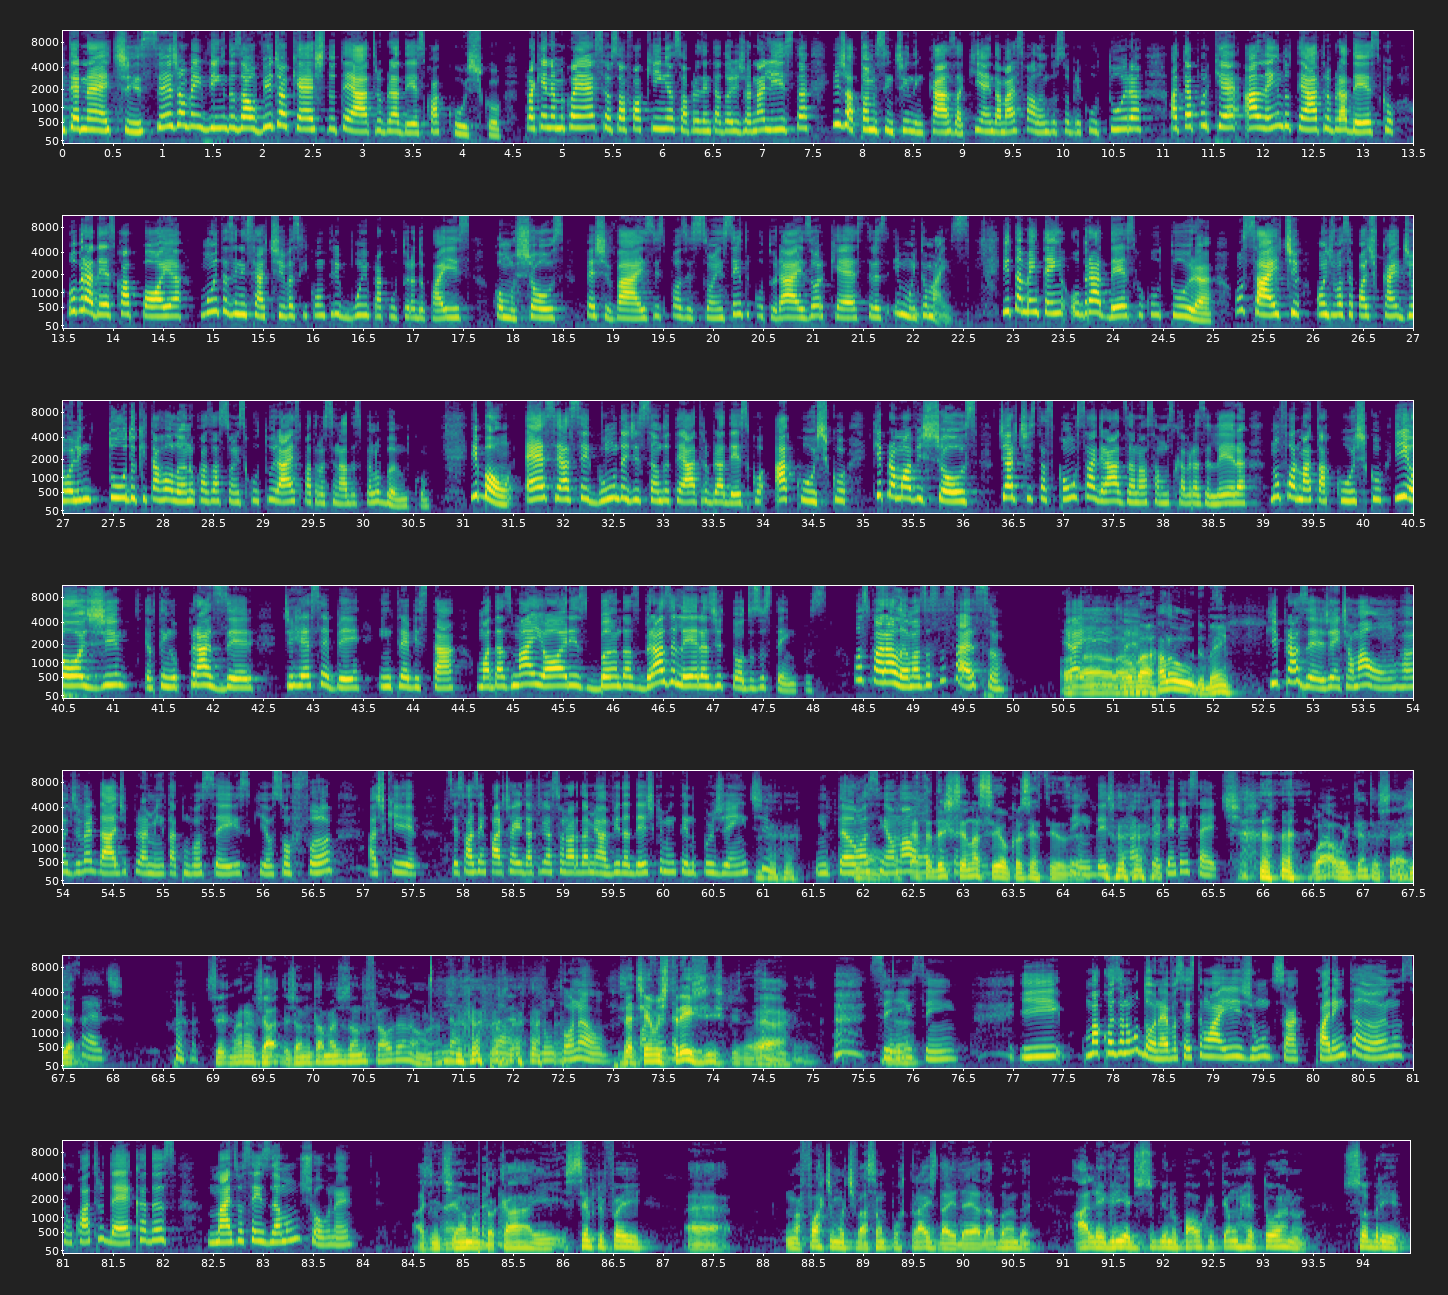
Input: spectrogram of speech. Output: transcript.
internet! Sejam bem-vindos ao videocast do Teatro Bradesco Acústico. Para quem não me conhece, eu sou a Foquinha, sou apresentadora e jornalista e já estou me sentindo em casa aqui, ainda mais falando sobre cultura, até porque, além do Teatro Bradesco, o Bradesco apoia muitas iniciativas que contribuem para a cultura do país, como shows, festivais, exposições, centros culturais, orquestras e muito mais. E também tem o Bradesco Cultura, um site onde você pode ficar de olho em tudo que está rolando com as ações culturais patrocinadas pelo banco. E bom, essa é a segunda edição do Teatro Bradesco Acústico, que promove shows de artistas consagrados à nossa música brasileira no formato acústico. E hoje eu tenho o prazer de receber e entrevistar uma das maiores bandas brasileiras de todos os tempos os Paralamas do Sucesso. Olá, e aí, olá, gente? Olá. Alô. Tudo bem? Que prazer, gente. É uma honra, de verdade, para mim estar com vocês, que eu sou fã. Acho que vocês fazem parte aí da trilha sonora da minha vida desde que eu me entendo por gente. Então, assim, é uma honra. Desde que você nasceu, com certeza. Sim, desde que eu nasci, 87. Uau, 87. 87. Você já, já não está mais usando fralda, não, né? Não, não, não tô, não. Já, já tínhamos três discos, né? É. Sim, é. sim. E uma coisa não mudou, né? Vocês estão aí juntos há 40 anos, são quatro décadas, mas vocês amam show, né? A gente é. ama tocar e sempre foi é, uma forte motivação por trás da ideia da banda a alegria de subir no palco e ter um retorno sobre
